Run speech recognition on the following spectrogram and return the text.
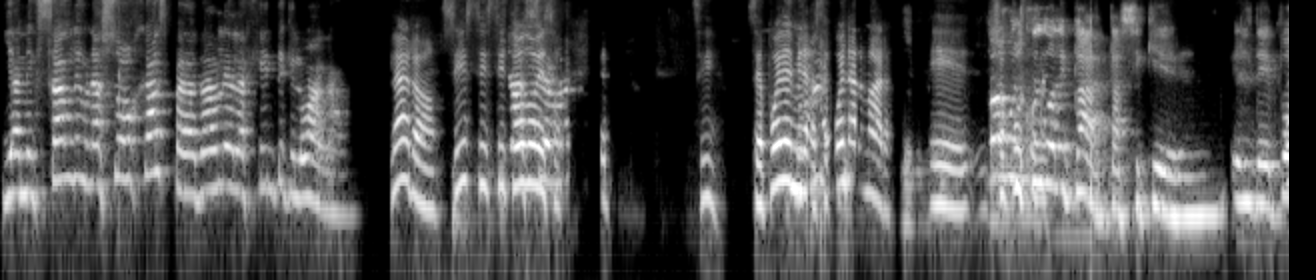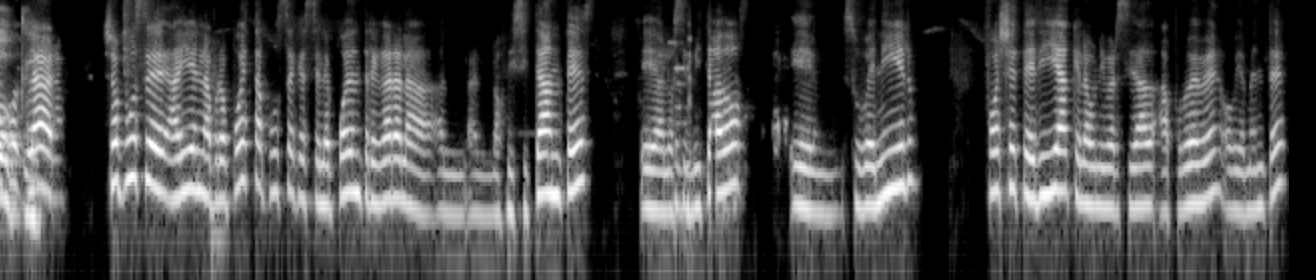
y anexarle unas hojas para darle a la gente que lo haga. Claro, sí, sí, sí, todo eso. Sí, se puede, mira, se pueden armar. Eh, Todo el juego de cartas, si quieren, el de póker. Claro, yo puse ahí en la propuesta, puse que se le puede entregar a, los visitantes, eh, a los invitados, eh, souvenir, folletería que la universidad apruebe, obviamente,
